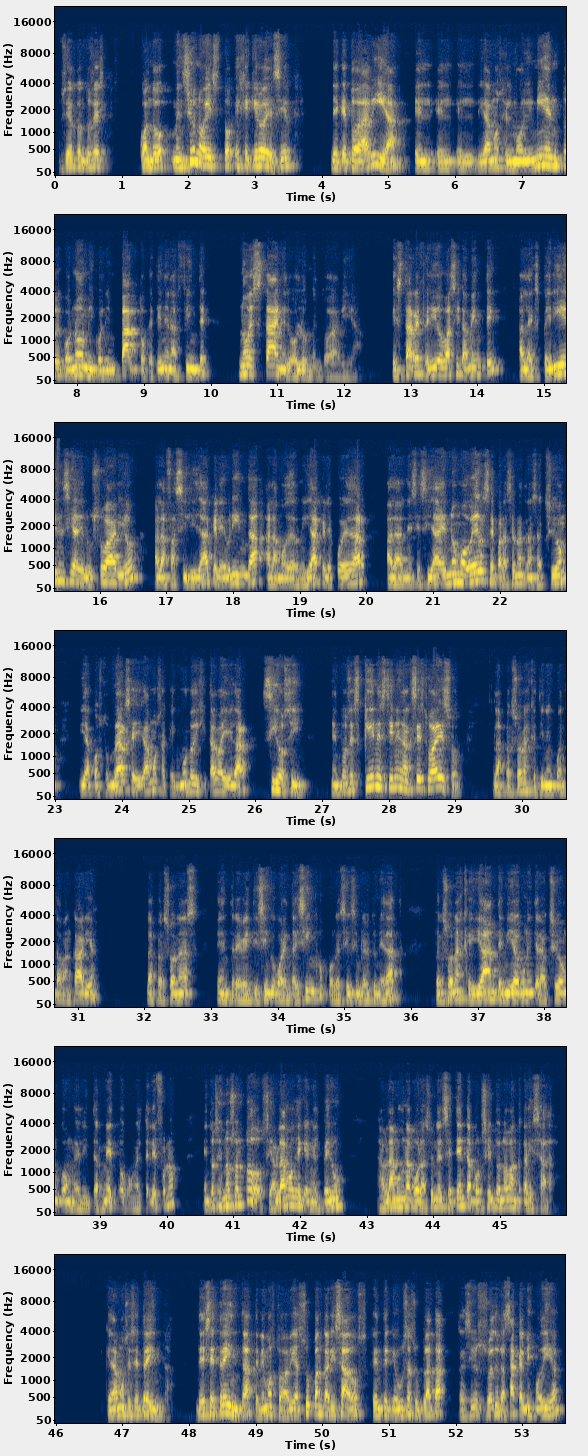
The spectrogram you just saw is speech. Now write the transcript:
¿No es cierto? Entonces, cuando menciono esto, es que quiero decir de que todavía el, el, digamos, el movimiento económico, el impacto que tiene la fintech, no está en el volumen todavía. Está referido básicamente a la experiencia del usuario, a la facilidad que le brinda, a la modernidad que le puede dar, a la necesidad de no moverse para hacer una transacción y acostumbrarse, digamos, a que el mundo digital va a llegar sí o sí. Entonces, ¿quiénes tienen acceso a eso? Las personas que tienen cuenta bancaria, las personas entre 25 y 45, por decir simplemente una edad, personas que ya han tenido alguna interacción con el Internet o con el teléfono. Entonces, no son todos. Si hablamos de que en el Perú hablamos de una población del 70% no bancarizada, quedamos ese 30. De ese 30 tenemos todavía subbancarizados, gente que usa su plata, recibe su sueldo y la saca el mismo día,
